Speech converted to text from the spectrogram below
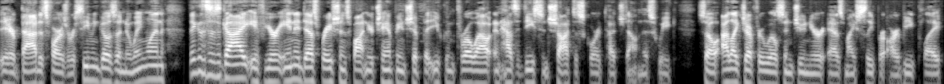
They're bad as far as receiving goes in New England. I think this is a guy, if you're in a desperation spot in your championship, that you can throw out and has a decent shot to score a touchdown this week. So I like Jeffrey Wilson Jr. as my sleeper RB play.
